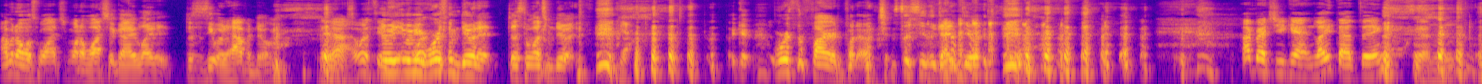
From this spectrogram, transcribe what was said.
I would almost watch want to watch the guy light it just to see what would happen to him. yeah, I want to see it, would, it would be worth him doing it just to watch him do it. Yeah. like, worth the fire to put out just to see the guy do it. I bet you can't light that thing. Yeah, mm-hmm.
